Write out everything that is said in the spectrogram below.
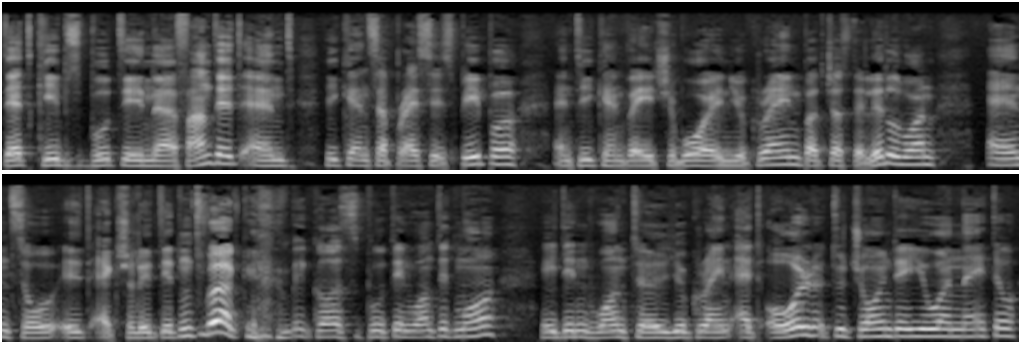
that keeps Putin uh, funded and he can suppress his people and he can wage a war in Ukraine, but just a little one. And so it actually didn't work because Putin wanted more. He didn't want uh, Ukraine at all to join the EU and NATO,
